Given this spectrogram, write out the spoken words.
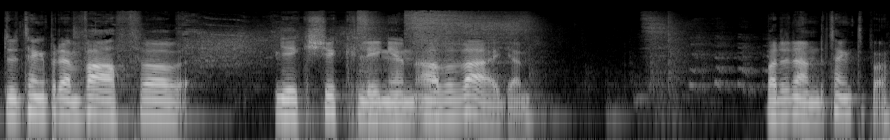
Du tänker på den, varför gick kycklingen över vägen? Var det den du tänkte på?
